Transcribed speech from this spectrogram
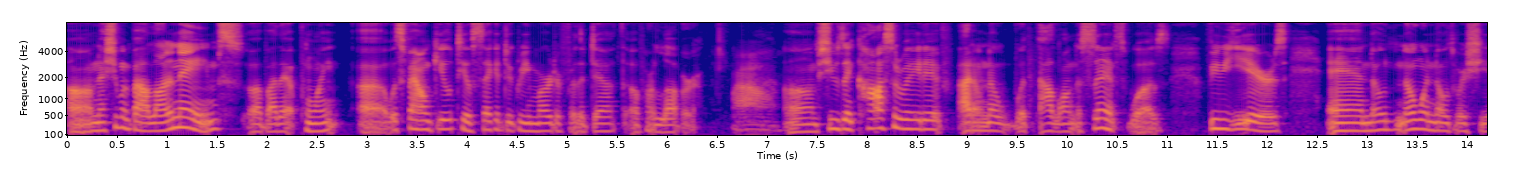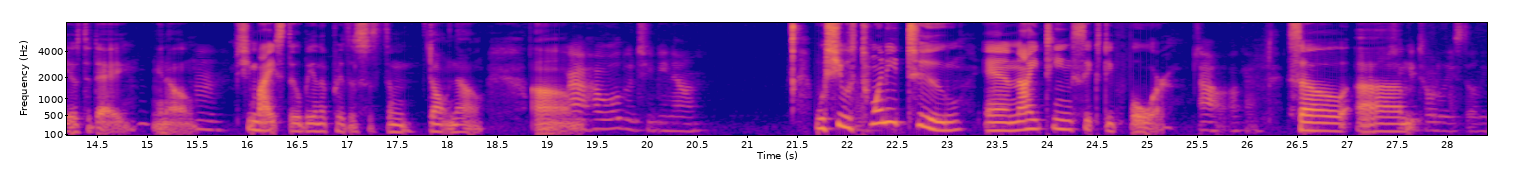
um, now she went by a lot of names uh, by that point, uh, was found guilty of second degree murder for the death of her lover. Wow. Um, she was incarcerated, I don't know what how long the sentence was, a few years, and no, no one knows where she is today. You know, Mm. She might still be in the prison system, don't know. Um, wow. How old would she be now? Well, she was 22 in 1964. Oh, okay. So, um, she could totally still be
